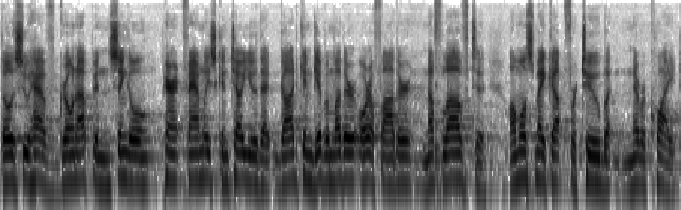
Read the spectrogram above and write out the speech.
Those who have grown up in single parent families can tell you that God can give a mother or a father enough love to almost make up for two, but never quite.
